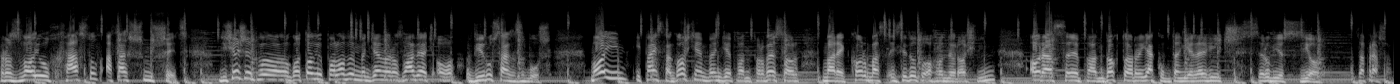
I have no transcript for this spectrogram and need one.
rozwoju chwastów, a także mszyc. W dzisiejszym pogotowiu polowym będziemy rozmawiać o wirusach zbóż. Moim i Państwa gościem będzie pan profesor Marek Korba z Instytutu Ochrony Roślin oraz e, pan doktor Jakub Danielewicz również z JOR. Zapraszam.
